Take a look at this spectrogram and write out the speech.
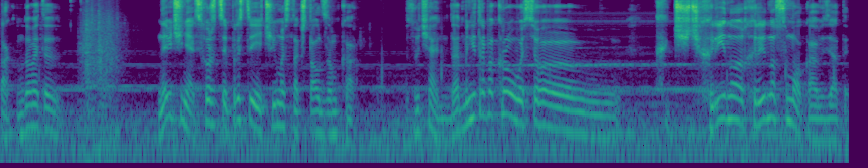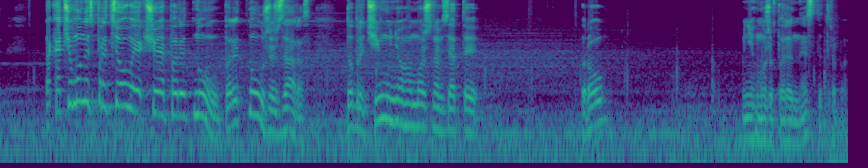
Так, ну давайте. Не відчиняй, схоже, цей пристрій є чимось на кшталт замка. Звичайно, да? мені треба кров ось цього хріно, хріно смока взяти. Так а чому не спрацьовує, якщо я перетну? Перетну вже ж зараз. Добре, чим у нього можна взяти кров? Мені його може перенести треба.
